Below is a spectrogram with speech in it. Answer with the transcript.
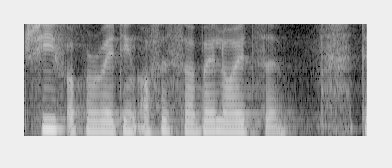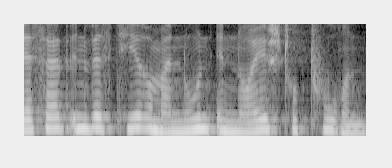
Chief Operating Officer bei Leutze. Deshalb investiere man nun in neue Strukturen.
